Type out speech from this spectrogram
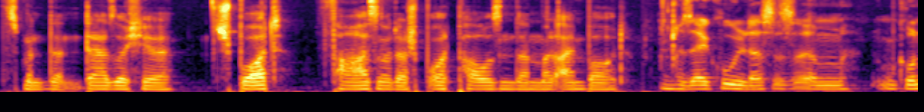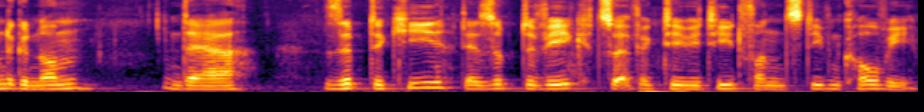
dass man da solche Sportphasen oder Sportpausen dann mal einbaut. Sehr cool. Das ist ähm, im Grunde genommen der siebte Key, der siebte Weg zur Effektivität von Stephen Covey.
